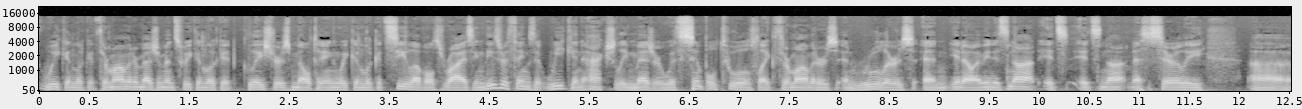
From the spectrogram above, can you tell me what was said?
we can look at thermometer measurements, we can look at glaciers melting, we can look at sea levels rising. These are things that we can actually measure with simple tools like thermometers and rulers. And you know, I mean, it's not it's it's not necessarily uh,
